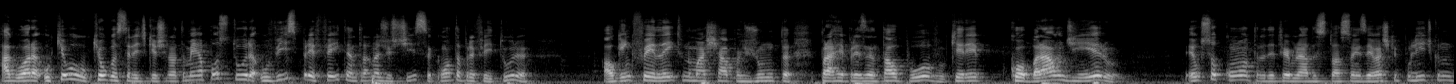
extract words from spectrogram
Agora, o que eu, o que eu gostaria de questionar também é a postura. O vice-prefeito entrar na justiça contra a prefeitura? Alguém que foi eleito numa chapa junta para representar o povo, querer cobrar um dinheiro? Eu sou contra determinadas situações aí. Eu acho que político não,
